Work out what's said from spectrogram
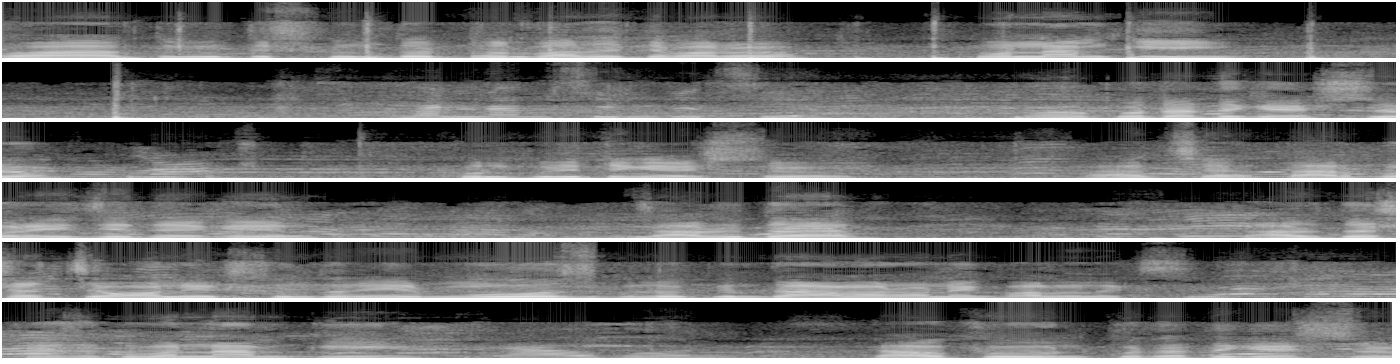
বাহ তুমি তো সুন্দর ঢোল বাজাইতে পারো। তোমার নাম কি? আমার নাম কোথা থেকে এসছো ফুলকুড়ি। থেকে এসছো আচ্ছা তারপর এই যে দেখেন ঝাড়ুদার ঝাড়ুদার সাথে অনেক সুন্দর এর মোজগুলো কিন্তু আমার অনেক ভালো লাগছে। ঠিক আছে তোমার নাম কি? রাউফুন রাউফুন কোথা থেকে এসছো?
